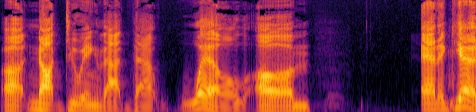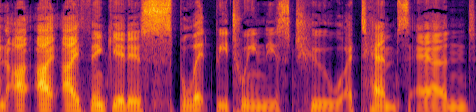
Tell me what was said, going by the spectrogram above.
that. Uh, not doing that that well. Um, and again, I, I, I think it is split between these two attempts, and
